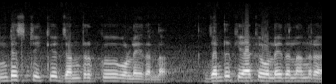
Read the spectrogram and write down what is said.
ಇಂಡಸ್ಟ್ರಿಗೆ ಜನರಿಗೂ ಒಳ್ಳೆಯದಲ್ಲ. ಜನರಿಗೆ ಯಾಕೆ ಒಳ್ಳೆಯದಲ್ಲ ಅಂದ್ರೆ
